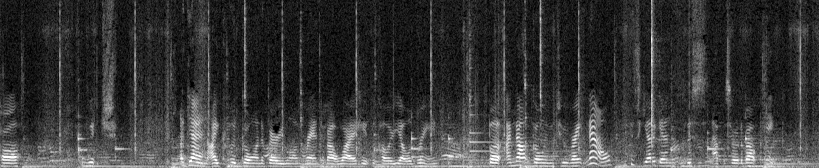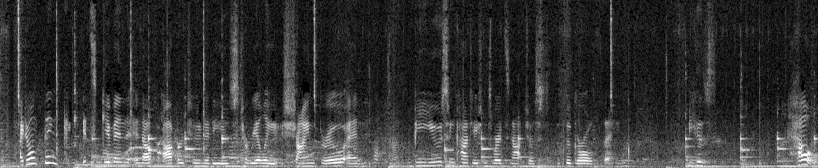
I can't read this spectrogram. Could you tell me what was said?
cough, which, again, I could go on a very long rant about why I hate the color yellow green, but I'm not going to right now because, yet again, this is an episode about pink. I don't think it's given enough opportunities to really shine through and be used in connotations where it's not just the girl thing. Because, hell,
